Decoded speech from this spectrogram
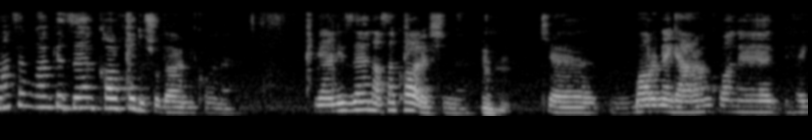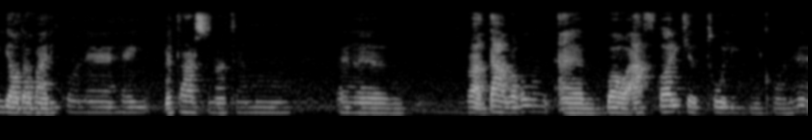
من فکر می‌کنم که ذهن کار خودشو داره می‌کنه. یعنی ذهن اصلا کارش اینه که ما رو نگران کنه هی یادآوری کنه هی بترسونتمون و در واقع با افکاری که تولید می‌کنه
